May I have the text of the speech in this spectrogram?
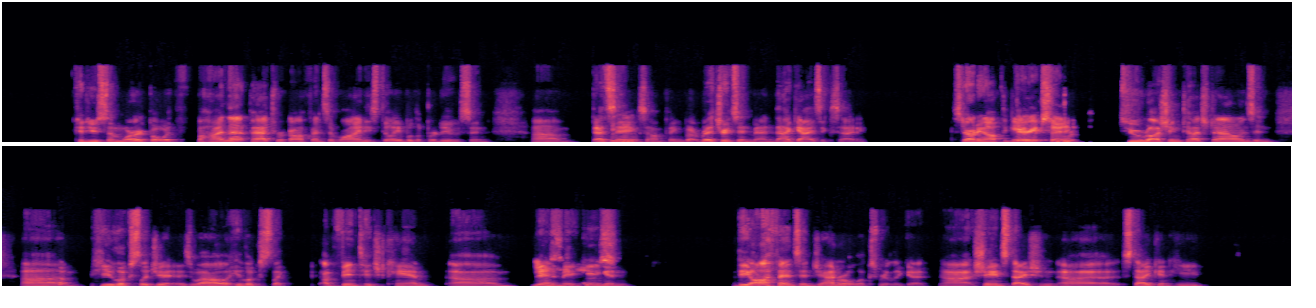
could use some work, but with behind that Patrick offensive line, he's still able to produce. And um, that's mm-hmm. saying something. But Richardson, man, that guy's exciting. Starting off the game, very exciting. Two, two rushing touchdowns, and um, yep. he looks legit as well. He looks like a vintage Cam um, yes, in the making, and the offense in general looks really good. Uh, Shane Steichen, uh, Steichen, he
